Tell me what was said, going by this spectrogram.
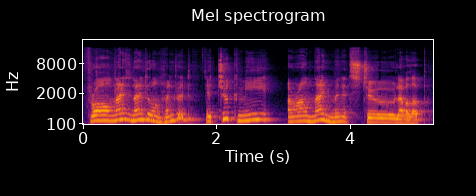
From 99 to 100, it took me around 9 minutes to level up.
